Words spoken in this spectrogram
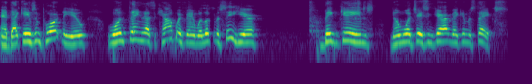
And if that game's important to you, one thing that's a Cowboy fan we're looking to see here, big games, no more Jason Garrett making mistakes.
